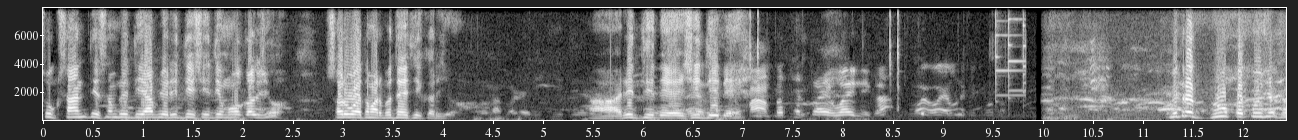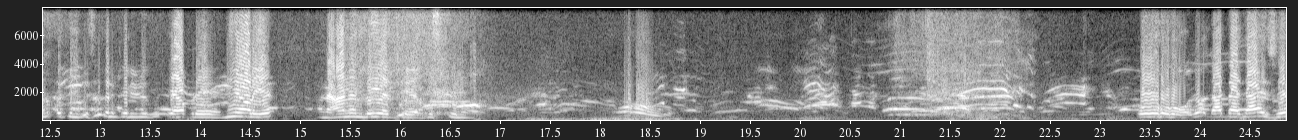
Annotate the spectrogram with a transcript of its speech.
સુખ, શાંતિ, સમૃદ્ધિ આપજો, રિદ્ધિ સિદ્ધિ મોકલજો. શરૂઆત અમારે બધાથી કરજો. હા રિદ્ધિ દે સિદ્ધિ દે. મિત્ર ગ્રુપ હતું જે ગણપતિ વિસર્જન કરી રહ્યું હતું તે આપણે નિહાળીએ અને આનંદ લઈએ તે વસ્તુનો. ઓહો જો દાદા જાય છે.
